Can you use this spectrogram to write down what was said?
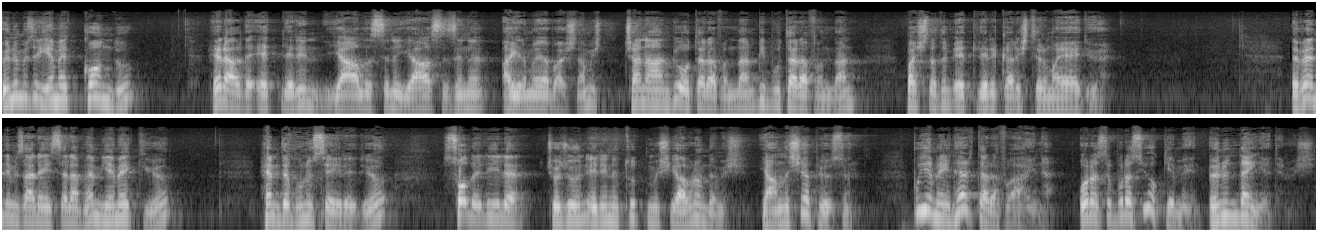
önümüze yemek kondu. Herhalde etlerin yağlısını, yağsızını ayırmaya başlamış. Çanağın bir o tarafından, bir bu tarafından başladım etleri karıştırmaya diyor. Efendimiz Aleyhisselam hem yemek yiyor, hem de bunu seyrediyor. Sol eliyle çocuğun elini tutmuş, yavrum demiş, yanlış yapıyorsun. Bu yemeğin her tarafı aynı. Orası burası yok yemeğin. Önünden ye demiş.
